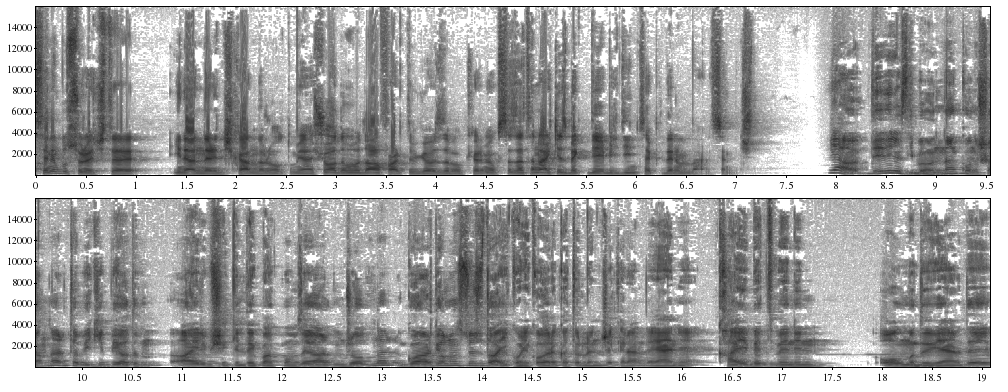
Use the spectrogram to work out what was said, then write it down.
senin bu süreçte inenlerin çıkanlar oldum. Yani şu adama daha farklı bir gözle bakıyorum. Yoksa zaten herkes bekleyebildiğin tepkileri mi verdi senin için? Ya dediğiniz gibi önden konuşanlar tabii ki bir adım ayrı bir şekilde bakmamıza yardımcı oldular. Guardiola'nın sözü daha ikonik olarak hatırlanacak herhalde. Yani kaybetmenin olmadığı yerde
